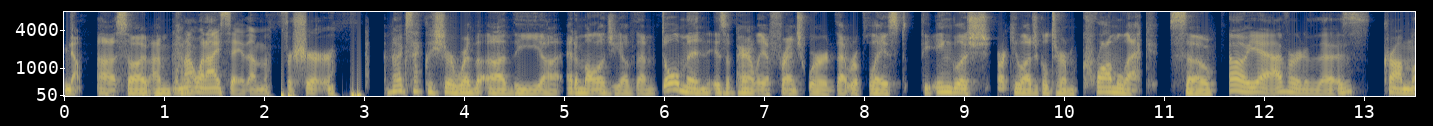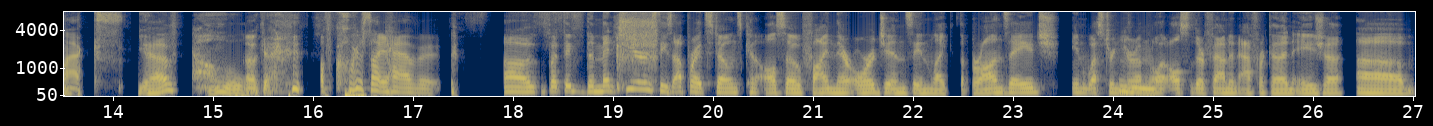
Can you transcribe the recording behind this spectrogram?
No. Uh, so I, I'm Well, not when I say them, for sure. I'm not exactly sure where the uh, the uh, etymology of them. Dolmen is apparently a French word that replaced the English archaeological term cromlech. So Oh yeah, I've heard of those cromlechs. you have Oh, okay. of course I have it. Uh, but the, the menhirs, these upright stones, can also find their origins in like the Bronze Age in Western Europe. Mhm. Also, they're found in Africa and Asia. Um,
